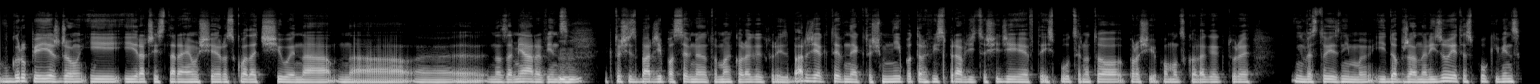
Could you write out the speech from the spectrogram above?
w grupie jeżdżą i, i raczej starają się rozkładać siły na, na, e, na zamiary, więc mhm. jak ktoś jest bardziej pasywny, no to ma kolegę, który jest bardziej aktywny, jak ktoś mniej potrafi sprawdzić, co się dzieje w tej spółce, no to prosi o pomoc kolegę, który inwestuje z nim i dobrze analizuje te spółki, więc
